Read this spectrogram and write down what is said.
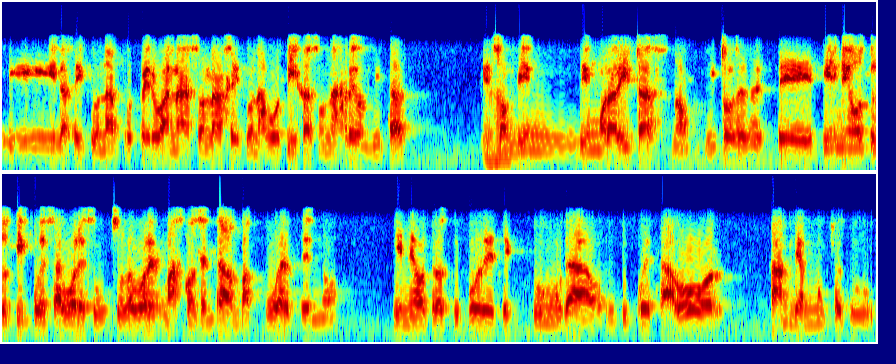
y la aceituna pues, peruana son las aceitunas botijas, unas redonditas que son bien bien moraditas, ¿no? Entonces este tiene otro tipo de sabores, sus su sabores más concentrados, más fuertes, ¿no? Tiene otro tipo de textura, otro tipo de sabor, cambia mucho tu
